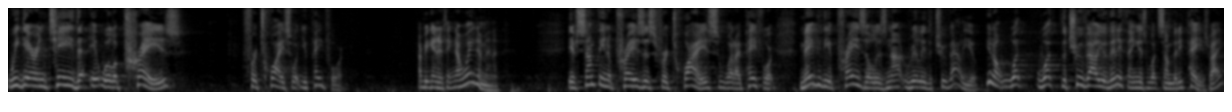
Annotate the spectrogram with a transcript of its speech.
we guarantee that it will appraise for twice what you paid for it. I began to think, now wait a minute. If something appraises for twice what I pay for it, maybe the appraisal is not really the true value. You know, what, what the true value of anything is what somebody pays, right?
